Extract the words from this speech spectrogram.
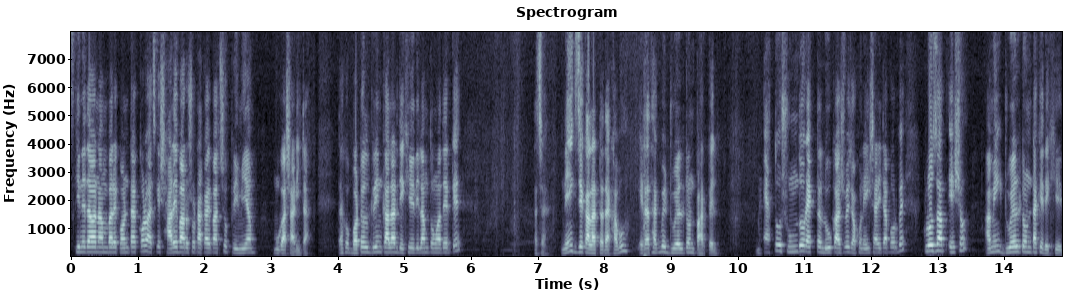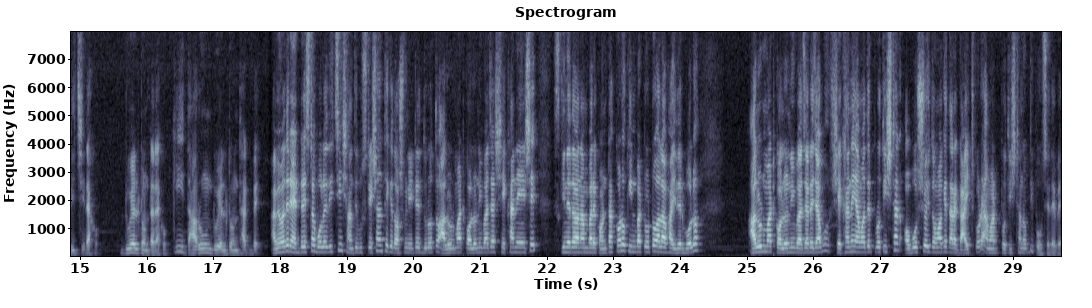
স্ক্রিনে দেওয়া নাম্বারে কন্ট্যাক্ট করো। আজকে সাড়ে বারোশো টাকায় পাচ্ছ প্রিমিয়াম মুগা শাড়িটা। দেখো বটল গ্রিন কালার দেখিয়ে দিলাম তোমাদেরকে। আচ্ছা নেক্সট যে কালারটা দেখাবো, এটা থাকবে ডুয়েল টোন পার্পেল এত সুন্দর একটা লুক আসবে যখন এই শাড়িটা পরবে। ক্লোজ আপ এসো, আমি ডুয়েল টোনটাকে দেখিয়ে দিচ্ছি। দেখো ডুয়েল টোনটা দেখো, কি দারুণ ডুয়েল টোন থাকবে। আমি আমাদের অ্যাড্রেসটা বলে দিচ্ছি, শান্তিপুর স্টেশন থেকে দশ মিনিটের দূরত্ব আলুর মাঠ কলোনি বাজার। সেখানে এসে স্ক্রিনে দেওয়া নাম্বারে কন্ট্যাক্ট করো, কিংবা টোটোওয়ালা ভাইদের বলো। আলুর মাঠ কলোনি বাজারে যাব সেখানে আমাদের প্রতিষ্ঠান। অবশ্যই তোমাকে তারা গাইড করে আমার প্রতিষ্ঠান অবধি পৌঁছে দেবে।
